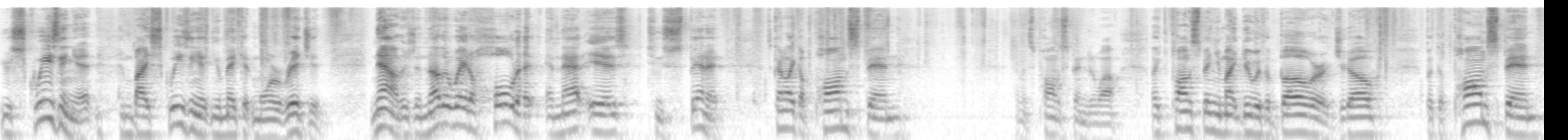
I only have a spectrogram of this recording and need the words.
you're squeezing it, and by squeezing it, you make it more rigid. Now, there's another way to hold it, and that is to spin it. It's kind of like a palm spin. I haven't palm spinned in a while. Like the palm spin you might do with a bo or a jo, but the palm spin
